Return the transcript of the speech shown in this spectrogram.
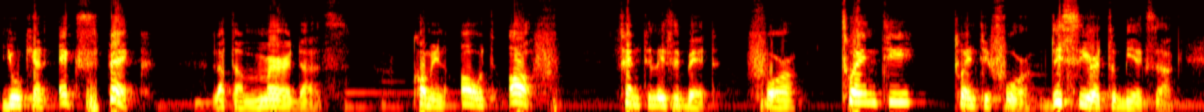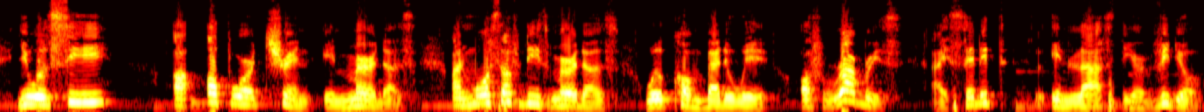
you can expect lot of murders coming out of St. Elizabeth for 2024, this year to be exact. You will see an upward trend in murders, and most of these murders will come by the way of robberies. I said it in last year video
